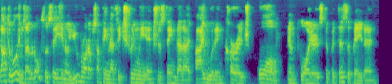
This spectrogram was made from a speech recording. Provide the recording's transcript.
Dr. Williams, I would also say, you know, you brought up something that's extremely interesting that I, I would encourage all employers to participate in,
